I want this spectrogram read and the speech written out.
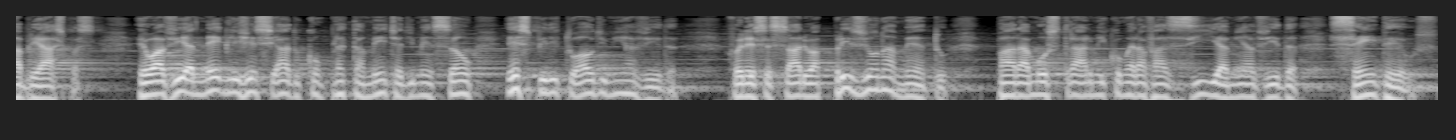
abre aspas, eu havia negligenciado completamente a dimensão espiritual de minha vida. Foi necessário aprisionamento para mostrar-me como era vazia a minha vida sem Deus.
